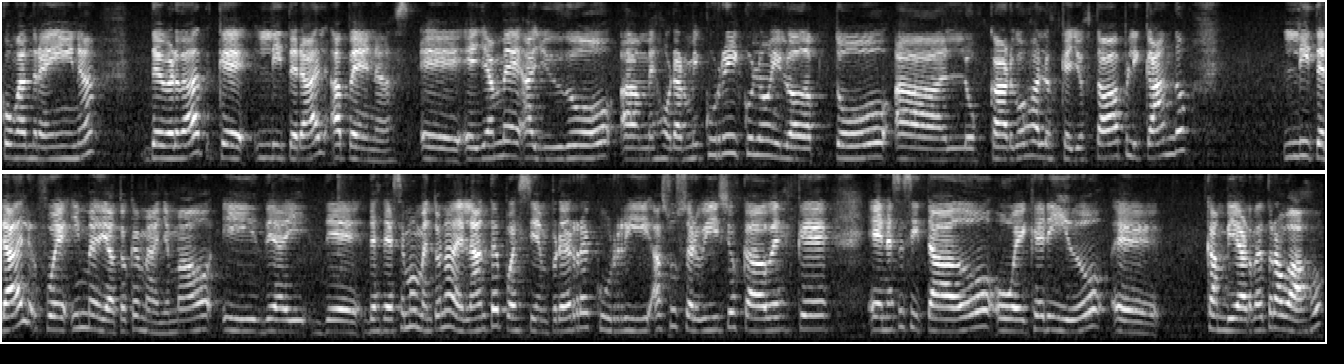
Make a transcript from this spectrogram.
con Andreina, de verdad que literal apenas eh, ella me ayudó a mejorar mi currículum y lo adaptó a los cargos a los que yo estaba aplicando. Literal fue inmediato que me han llamado y de ahí, de, desde ese momento en adelante, pues siempre recurrí a sus servicios cada vez que he necesitado o he querido eh, cambiar de trabajo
